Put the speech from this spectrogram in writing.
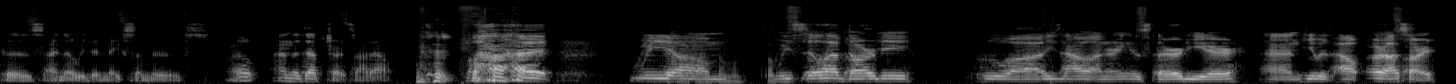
because I know we did make some moves. Oh, and the depth chart's not out, but we um. We still have Darby, who uh, he's now entering his third year, and he was out. Or uh, sorry,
